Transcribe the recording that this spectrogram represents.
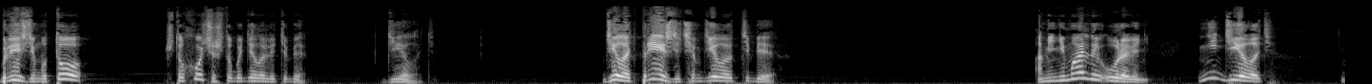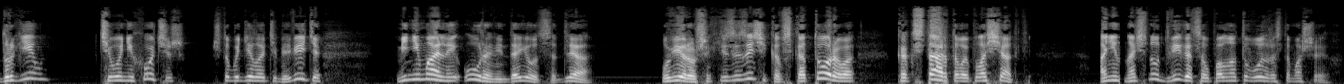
ближнему то, что хочешь, чтобы делали тебе. Делать. Делать прежде, чем делают тебе. А минимальный уровень не делать другим, чего не хочешь, чтобы делать тебе. Видите, минимальный уровень дается для уверовавших из язычников, с которого, как стартовой площадки, они начнут двигаться в полноту возраста Машех.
